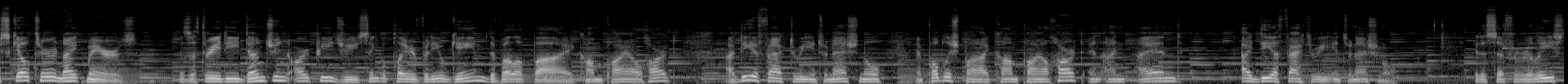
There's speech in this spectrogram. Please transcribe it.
Skelter Nightmares is a 3D dungeon RPG single player video game developed by Compile Heart, Idea Factory International, and published by Compile Heart and, and Idea Factory International. It is set for release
